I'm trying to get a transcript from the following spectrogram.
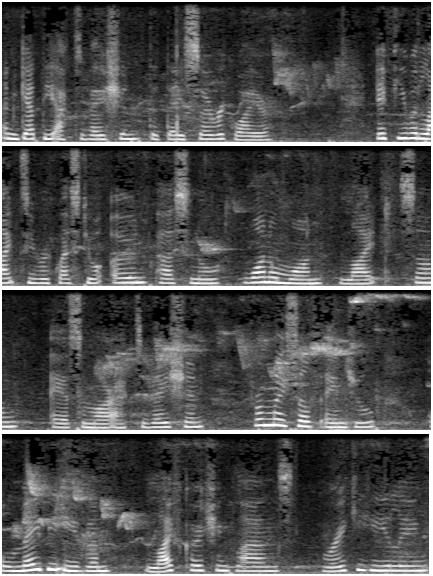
and get the activation that they so require. If you would like to request your own personal one on one light song, ASMR activation from myself, Angel, or maybe even life coaching plans, Reiki healing,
